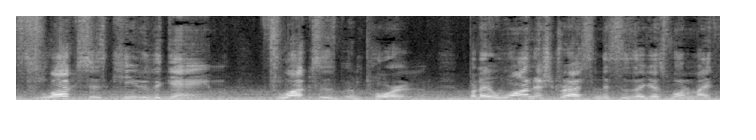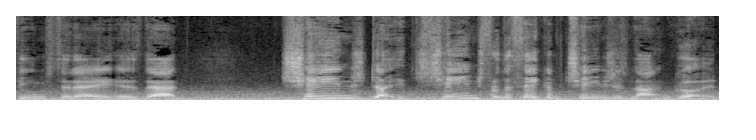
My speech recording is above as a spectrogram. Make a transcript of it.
flux is key to the game. Flux is important, but I want to stress, and this is I guess one of my themes today, is that change change for the sake of change is not good.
